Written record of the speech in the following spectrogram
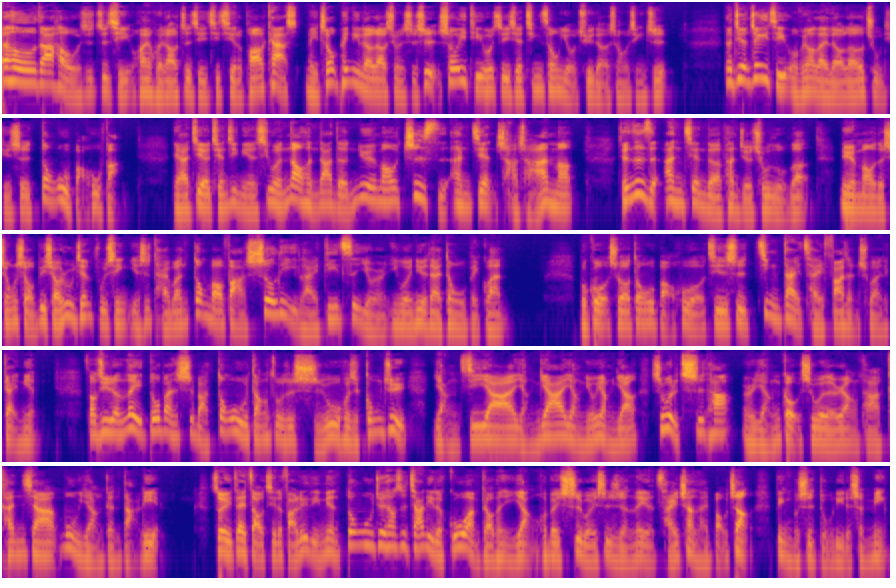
嗨喽，大家好，我是志奇，欢迎回到志奇七七的 Podcast，每周陪你聊聊新闻时事、收一题或是一些轻松有趣的生活新知。那今天这一集我们要来聊聊的主题是动物保护法。你还记得前几年新闻闹很大的虐猫致死案件查查案吗？前阵子案件的判决出炉了，虐猫的凶手必须要入监服刑，也是台湾动保法设立以来第一次有人因为虐待动物被关。不过说到动物保护，其实是近代才发展出来的概念。早期人类多半是把动物当作是食物或是工具，养鸡啊、养鸭、养牛、养羊是为了吃它，而养狗是为了让它看家、牧羊跟打猎。所以在早期的法律里面，动物就像是家里的锅碗瓢盆一样，会被视为是人类的财产来保障，并不是独立的生命。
